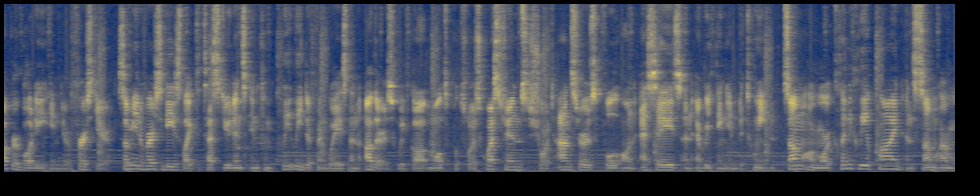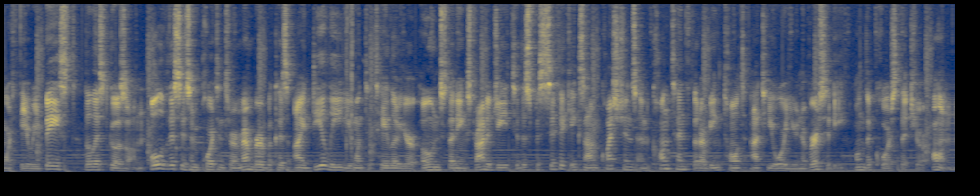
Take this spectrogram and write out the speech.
upper body in your first year. Some universities like to test students in completely different ways than others. We've got multiple choice questions, short answers, full-on essays, and everything in between. Some are more clinically applied and some are more theory-based, the list goes on. All of this is important to remember because ideally you want to tailor your own studying strategy to the specific exam questions and content that are being taught at your university on the course that you're on.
